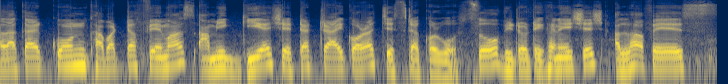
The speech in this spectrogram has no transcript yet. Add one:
এলাকার কোন খাবারটা ফেমাস আমি গিয়ে সেটা ট্রাই করার চেষ্টা করব। সো ভিডিওটি এখানেই শেষ। আল্লাহ হাফেজ।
